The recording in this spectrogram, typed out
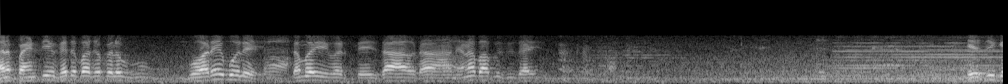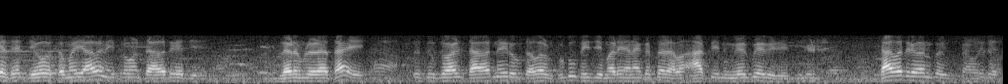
અને પહેણતી વખતે પાછો પેલો ગોરે બોલે તમારી વર્તે સાવધાન એના બાપ શું થાય એ શું કે છે જેવો સમય આવે ને એ પ્રમાણે સાવધ રહેજે લડમ લડા થાય તો તું જોડે સાવધ નહીં રહું તમારું છૂટું થઈ જાય મારે એના કરતા આરતી નું મેળ પહેરવી રહી સાવધ રહેવાનું કહ્યું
